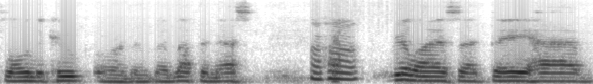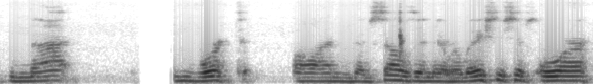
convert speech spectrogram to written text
flown the coop or they've left the nest, mm-hmm. realize that they have not worked on themselves in their relationships, or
